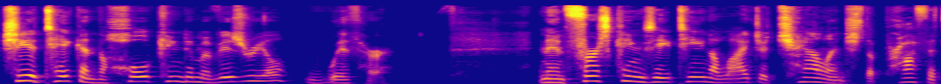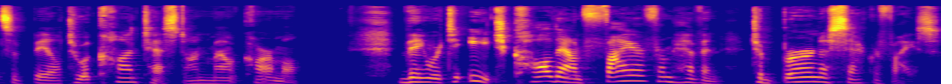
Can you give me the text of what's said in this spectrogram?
She had taken the whole kingdom of Israel with her. And in 1 Kings 18, Elijah challenged the prophets of Baal to a contest on Mount Carmel. They were to each call down fire from heaven to burn a sacrifice.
